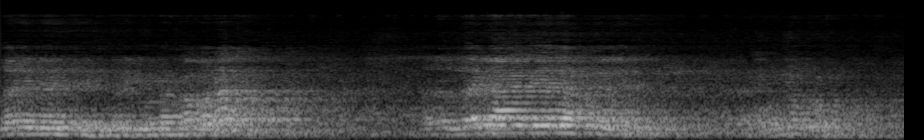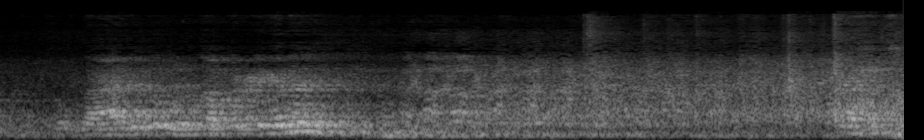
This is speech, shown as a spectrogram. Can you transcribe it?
नाही नाही नाही घरी घेऊ नका बरं आता लय गाड्या द्यायला आपल्याला. हो नको हो. तो गाड्या देतो होता पकडे घे ना त्याचं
